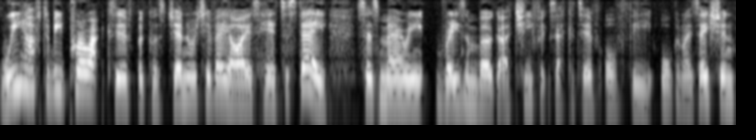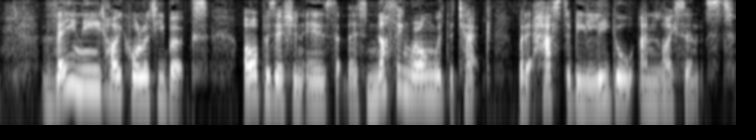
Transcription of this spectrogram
We have to be proactive because generative AI is here to stay, says Mary Rasenberger, chief executive of the organisation. They need high quality books. Our position is that there's nothing wrong with the tech, but it has to be legal and licensed.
